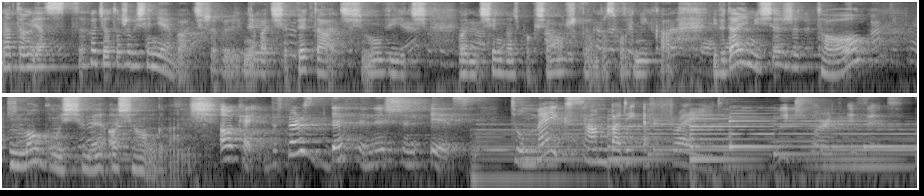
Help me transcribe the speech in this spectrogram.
Natomiast chodzi o to, żeby się nie bać, żeby nie bać się pytać, mówić, sięgnąć po książkę, do słownika. I wydaje mi się, że to mogłyśmy osiągnąć. Okay, the first definition is to make somebody afraid. Which word is it?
